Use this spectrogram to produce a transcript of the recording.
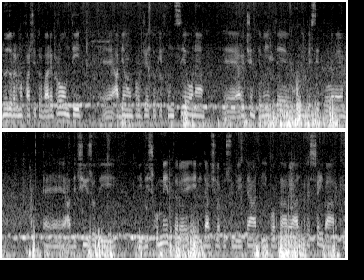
noi dovremmo farci trovare pronti, eh, abbiamo un progetto che funziona, eh, recentemente un investitore eh, ha deciso di, di, di, scommettere e di darci la possibilità di portare altre sei barche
